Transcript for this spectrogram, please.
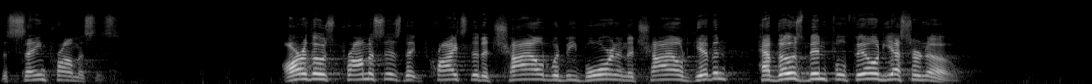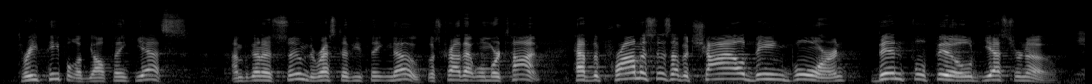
the same promises, are those promises that Christ, that a child would be born and a child given, have those been fulfilled, yes or no? Three people of y'all think yes. I'm going to assume the rest of you think no. Let's try that one more time. Have the promises of a child being born been fulfilled, yes or no? Yes,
